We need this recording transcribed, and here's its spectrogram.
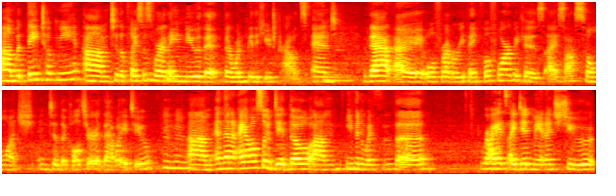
Um, but they took me um, to the places where they knew that there wouldn't be the huge crowds. And Mhm. That I will forever be thankful for because I saw so much into the culture that way too. Mhm. Um, and then I also did though, um, even with the riots, I did manage to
